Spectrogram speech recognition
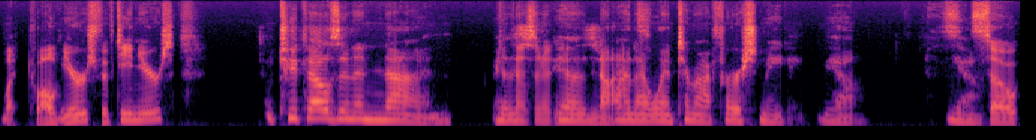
what, 12 years, 15 years? 2009 is, is when I went to my first meeting. Yeah. Yeah. So,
